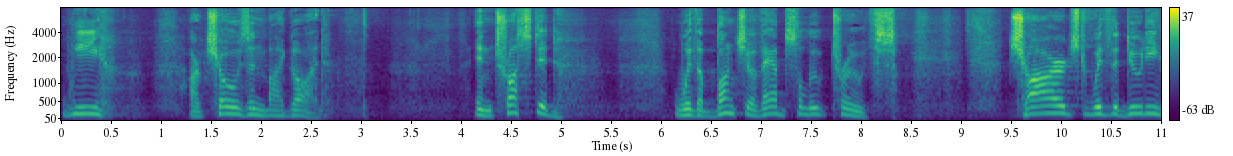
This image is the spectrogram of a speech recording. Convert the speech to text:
we are chosen by God, entrusted with a bunch of absolute truths, charged with the duty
